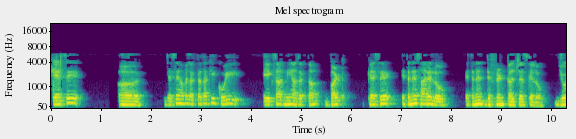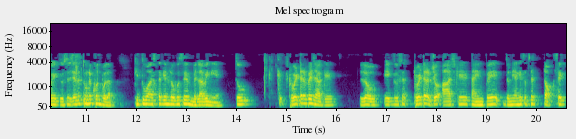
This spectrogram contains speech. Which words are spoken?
कैसे जैसे हमें लगता था कि कोई एक साथ नहीं आ सकता बट कैसे इतने सारे लोग इतने डिफरेंट कल्चर्स के लोग जो एक दूसरे जैसे तूने खुद बोला कि तू आज तक इन लोगों से मिला भी नहीं है तो ट्विटर पे जाके लोग एक दूसरे ट्विटर जो आज के टाइम पे दुनिया की सबसे टॉक्सिक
